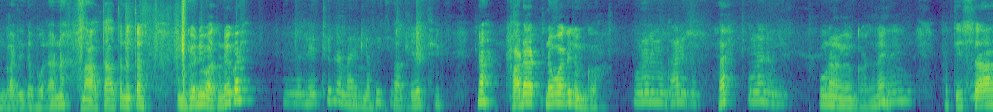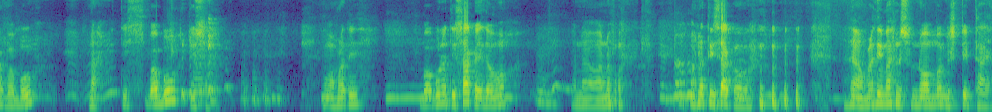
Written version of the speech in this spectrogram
ઊંઘાડી દીધો ભોલાને. મારે આવતા આવતા નતા. ઊંઘ્યો નહીં વાતું નહીં કોઈ? લેટ થયું ને મારે એટલે પૂછ્યું રાત લેટ થયું. ના સાડા આઠ નવ વાગે જ ઊંઘો. પૂણાને મેં ઊંઘાડ્યું હતું હે? પૂણાને પૂણા પૂર્ણ ઊંઘો નહીં? તીસા બબુ. ના તીસ બબુ તીસા હું હમણાંથી બબુને તીસા કહી દઉં હું. અને આનો આનો તીસા કહો. હમણાંથી મારે નોમમાં મિસ્ટેક થાય.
